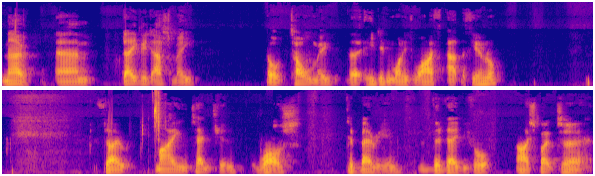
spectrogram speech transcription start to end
No. Um, David asked me, or told me, that he didn't want his wife at the funeral. So my intention was to bury him the day before. I spoke to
